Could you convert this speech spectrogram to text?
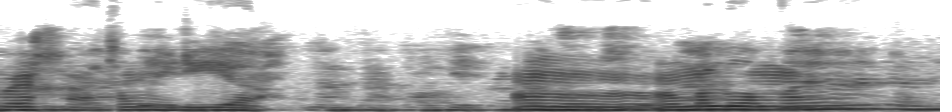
ไปขายตรงไหนดีอะ อืมเอามารวมไหมตรน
